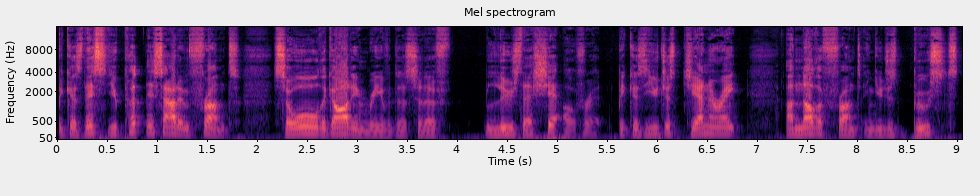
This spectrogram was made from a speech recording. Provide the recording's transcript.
Because this, you put this out in front, so all the Guardian readers sort of lose their shit over it. Because you just generate another front and you just boost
